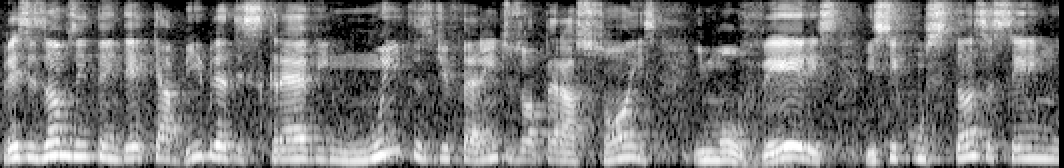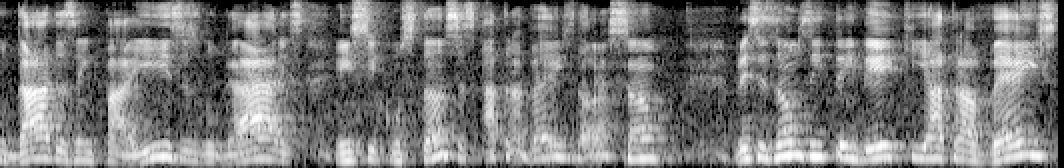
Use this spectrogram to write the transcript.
Precisamos entender que a Bíblia descreve muitas diferentes operações e moveres e circunstâncias serem mudadas em países, lugares, em circunstâncias através da oração. Precisamos entender que através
